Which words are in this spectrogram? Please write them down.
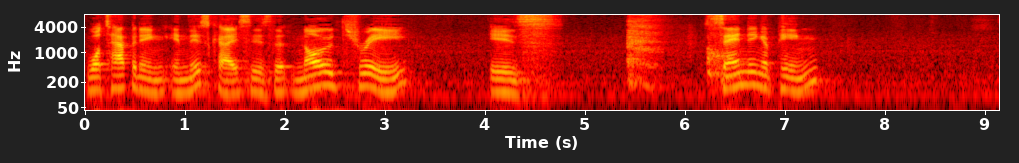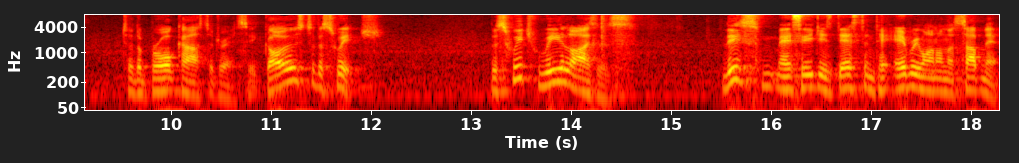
What's happening in this case is that node 3 is sending a ping to the broadcast address. It goes to the switch. The switch realizes this message is destined to everyone on the subnet.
